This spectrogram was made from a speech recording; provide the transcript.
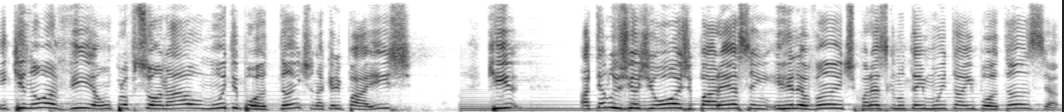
Em que não havia um profissional muito importante naquele país que até nos dias de hoje parecem irrelevantes, parece que não tem muita importância,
